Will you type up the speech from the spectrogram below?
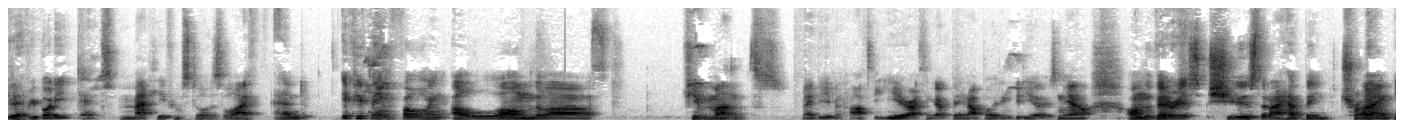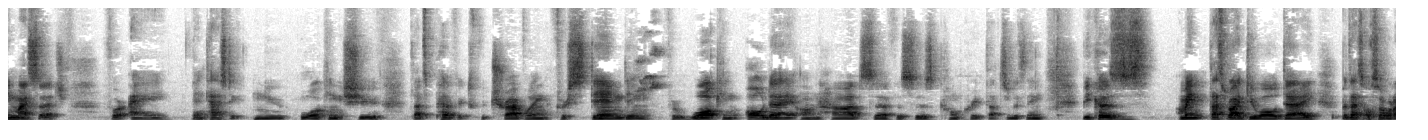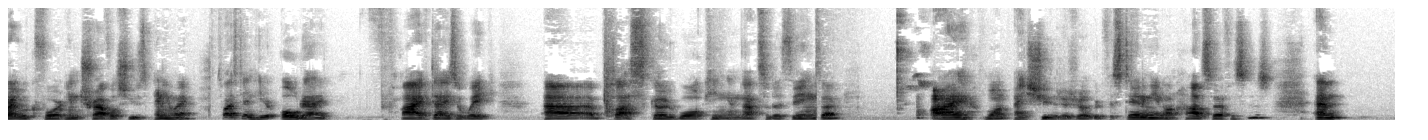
Good everybody, it's Matt here from Still Life and if you've been following along the last few months, maybe even half the year, I think I've been uploading videos now on the various shoes that I have been trying in my search for a fantastic new walking shoe that's perfect for traveling, for standing, for walking all day on hard surfaces, concrete, that sort of thing. Because, I mean, that's what I do all day, but that's also what I look for in travel shoes anyway. So I stand here all day, five days a week, uh, plus go walking and that sort of thing. So I want a shoe that is really good for standing in on hard surfaces. And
